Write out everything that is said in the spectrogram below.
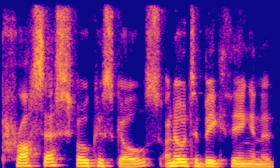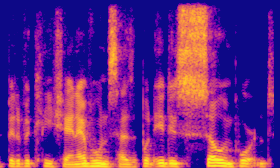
process focused goals. I know it's a big thing and a bit of a cliche, and everyone says it, but it is so important.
